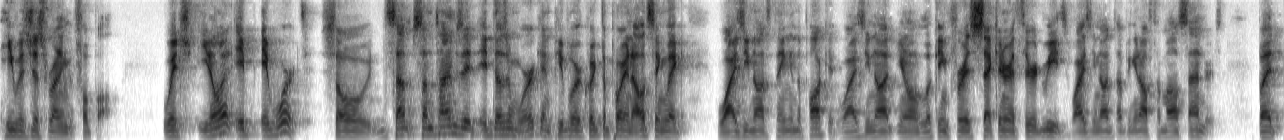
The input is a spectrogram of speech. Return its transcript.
He was just running the football which you know what? It, it worked. So some sometimes it, it doesn't work and people are quick to point out saying like why is he not staying in the pocket? Why is he not you know looking for his second or third reads? Why is he not dumping it off to miles sanders? But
